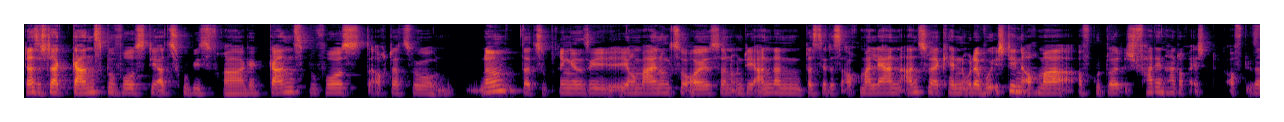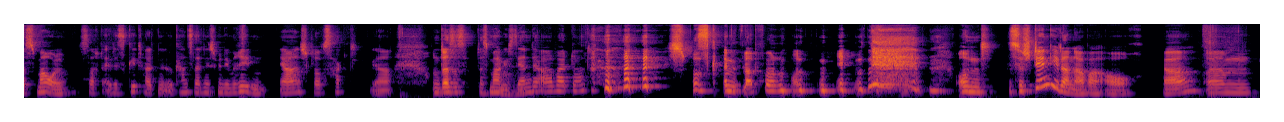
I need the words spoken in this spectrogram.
dass ich da ganz bewusst die Azubis frage, ganz bewusst auch dazu, ne, dazu bringe, sie ihre Meinung zu äußern und die anderen, dass sie das auch mal lernen anzuerkennen oder wo ich denen auch mal auf gut Deutsch, ich fahre den halt auch echt oft übers Maul. Ich sage, ey, das geht halt nicht, du kannst halt nicht mit ihm reden. Ja, ich glaube, es hackt, ja. Und das ist, das mag ich sehr Mhm. an der Arbeit dort. ich muss kein Blatt vor den Mund nehmen. Und das verstehen die dann aber auch, ja. Ähm,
